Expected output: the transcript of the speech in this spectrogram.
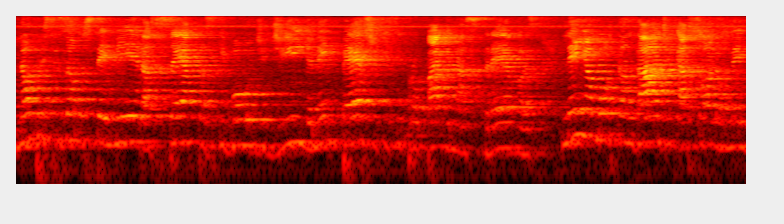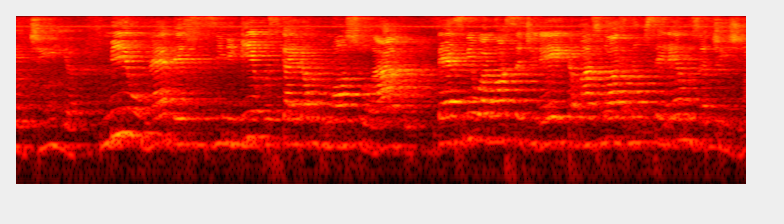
Não precisamos temer as setas que voam de dia, nem peste que se propague nas trevas, nem a mortandade que assola ao meio-dia. Mil né, desses inimigos cairão do nosso lado, dez mil à nossa direita, mas nós não seremos atingidos.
